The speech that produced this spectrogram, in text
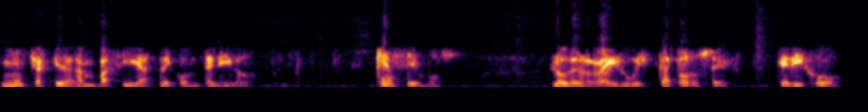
muchas quedarán vacías de contenido. ¿Qué hacemos? Lo del rey Luis XIV que dijo,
